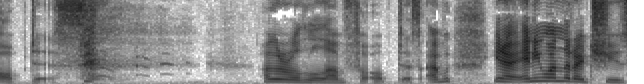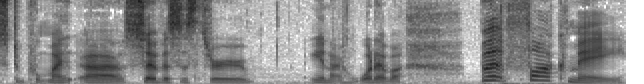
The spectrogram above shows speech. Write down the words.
Optus. I've got all the love for Optus. I've, you know, anyone that I choose to put my uh, services through, you know, whatever. But fuck me.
